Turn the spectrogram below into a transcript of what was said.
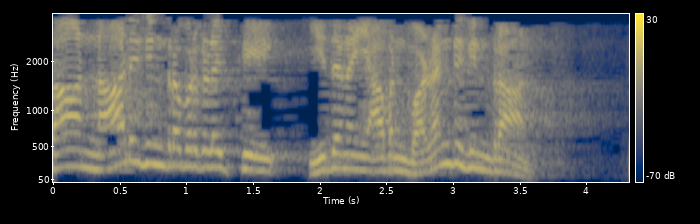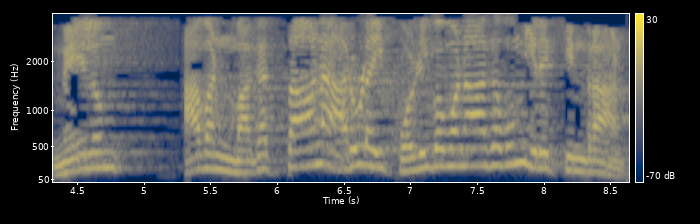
தான் நாடுகின்றவர்களுக்கு இதனை அவன் வழங்குகின்றான் மேலும் அவன் மகத்தான அருளை பொழிபவனாகவும் இருக்கின்றான்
